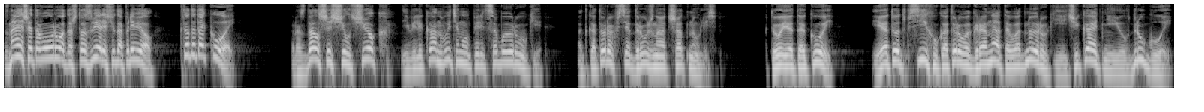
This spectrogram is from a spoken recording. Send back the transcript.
Знаешь этого урода, что зверя сюда привел? Кто ты такой?» Раздался щелчок, и великан вытянул перед собой руки, от которых все дружно отшатнулись. Кто я такой? Я тот псих, у которого граната в одной руке и чека от нее в другой.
